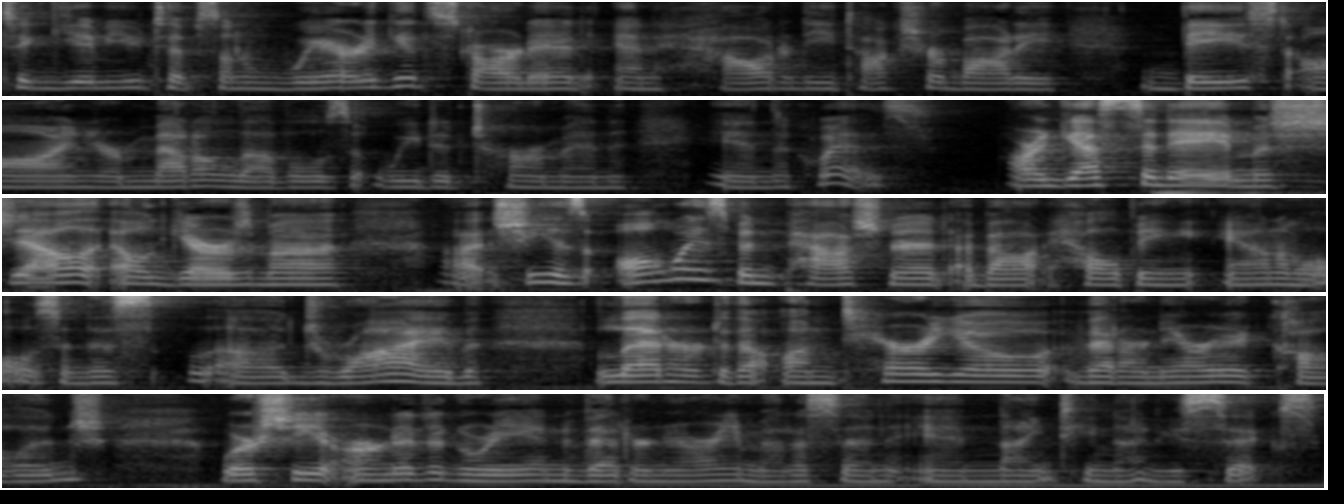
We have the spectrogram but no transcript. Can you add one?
to give you tips on where to get started and how to detox your body based on your metal levels that we determine in the quiz. Our guest today, Michelle Elgersma, uh, she has always been passionate about helping animals, and this uh, drive led her to the Ontario Veterinary College, where she earned a degree in veterinary medicine in 1996.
